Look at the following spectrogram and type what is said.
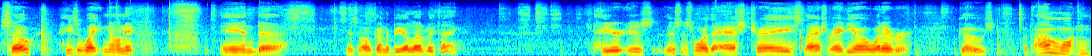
So he's waiting on it, and uh, it's all going to be a lovely thing here is, this is where the ashtray slash radio, whatever goes. But I'm wanting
